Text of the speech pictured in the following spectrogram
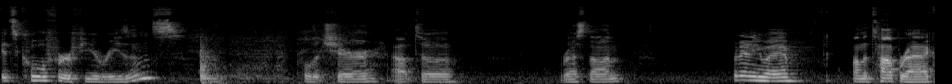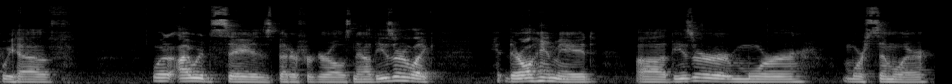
it's cool for a few reasons. Pull the chair out to rest on. But anyway, on the top rack, we have what I would say is better for girls. Now, these are like, they're all handmade. Uh, these are more, more similar.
